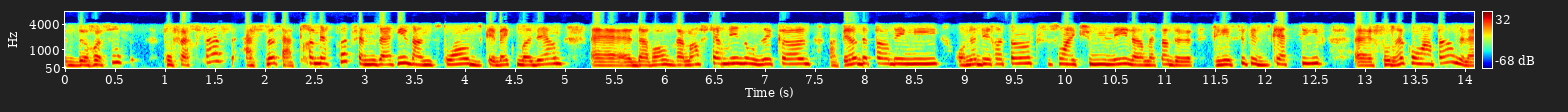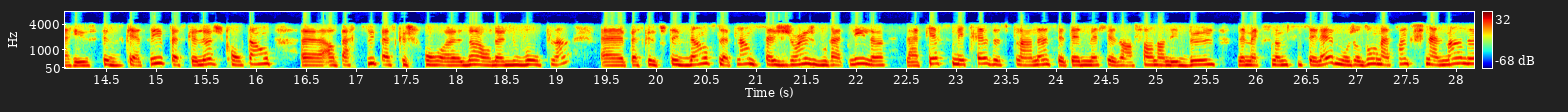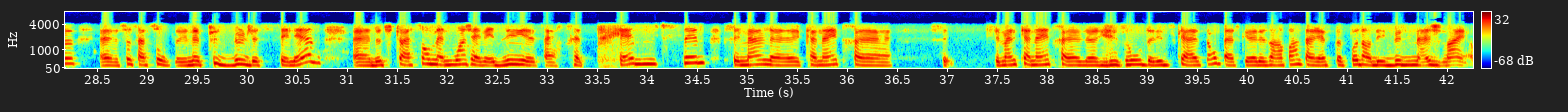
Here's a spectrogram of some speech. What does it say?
de ressources pour faire face à cela. C'est la première fois que ça nous arrive dans l'histoire du Québec moderne euh, d'avoir vraiment fermé nos écoles en période de pandémie. On a des retards qui se sont accumulés là, en matière de réussite éducative. Il euh, faudrait qu'on en parle de la réussite éducative parce que là, je suis contente euh, en partie parce que je, là, on a un nouveau plan. parce que toute évidence, le plan du 16 juin, je vous rappelais, là, la pièce maîtresse de ce plan-là, c'était de mettre les enfants dans des bulles de maximum 6 élèves. Mais aujourd'hui, on apprend que finalement, là, ça, ça saute. Il n'y a plus de bulles de 6 élèves. Euh, de toute façon, même moi, j'avais dit euh, ça serait très difficile. C'est mal euh, connaître c'est mal connaître le réseau de l'éducation parce que les enfants, ça reste pas dans des bulles imaginaires.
